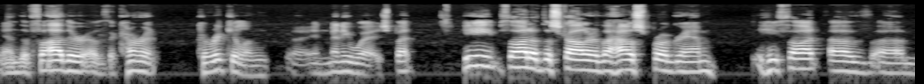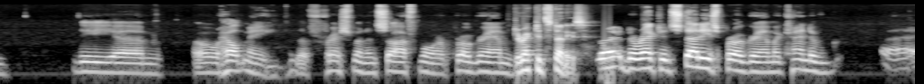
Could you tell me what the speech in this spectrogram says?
and the father of the current curriculum uh, in many ways. But he thought of the Scholar of the House program. He thought of um, the, um, oh, help me, the freshman and sophomore program. Directed studies. Directed studies program, a kind of, uh,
